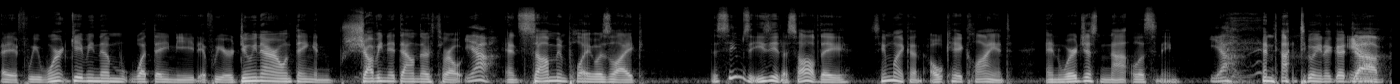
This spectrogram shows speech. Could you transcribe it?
if we weren't giving them what they need, if we were doing our own thing and shoving it down their throat, Yeah. and some employee was like, "This seems easy to solve. They seem like an okay client, and we're just not listening Yeah. and not doing a good Yeah. job."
